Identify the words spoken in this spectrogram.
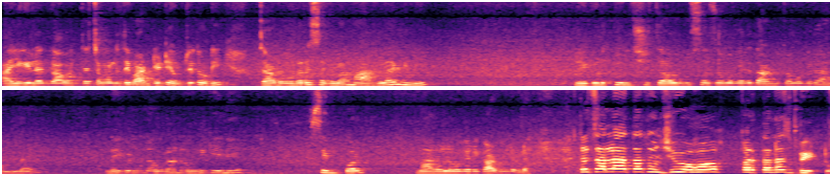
आई गेल्यात गावात त्याच्यामुळे ती भांडी ठेवते थोडी. झाडू वगैरे सगळं मारलं आहे मी इकडे तुळशीचा ऊसाचा वगैरे दांडका वगैरे आणला आहे इकडे नवरा नवरी केली. सिंपल नारळ वगैरे काढून ठेवला तर चला आता तुळशी विवाह करतानाच भेटू.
